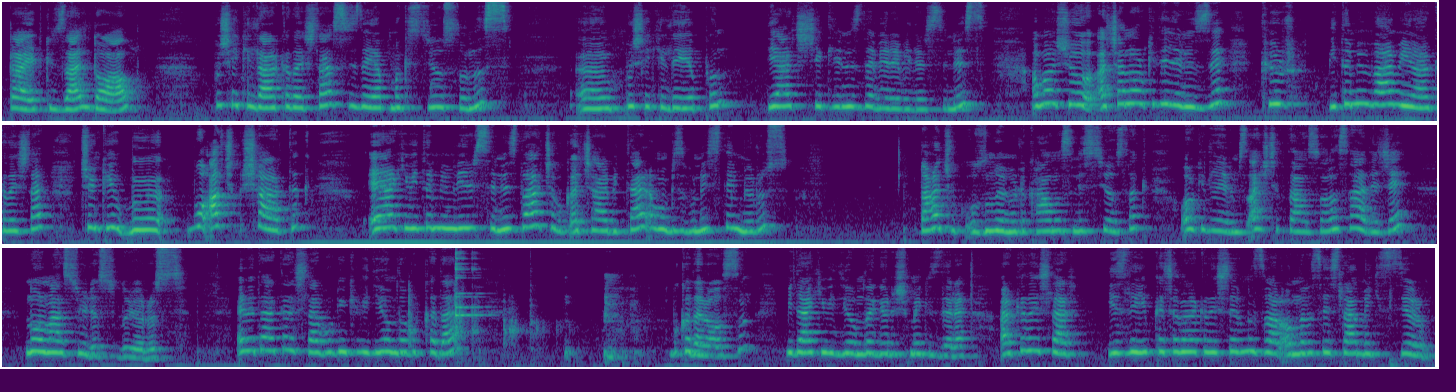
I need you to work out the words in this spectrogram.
gayet güzel, doğal. Bu şekilde arkadaşlar siz de yapmak istiyorsanız e, bu şekilde yapın. Diğer çiçeklerinizi de verebilirsiniz. Ama şu açan orkidelerinize kür vitamin vermeyin arkadaşlar. Çünkü bu, bu açmış artık. Eğer ki vitamin verirseniz daha çabuk açar biter ama biz bunu istemiyoruz. Daha çok uzun ömürlü kalmasını istiyorsak orkidelerimiz açtıktan sonra sadece normal suyla suluyoruz. Evet arkadaşlar bugünkü videomda bu kadar. bu kadar olsun. Bir dahaki videomda görüşmek üzere. Arkadaşlar izleyip kaçan arkadaşlarımız var. Onlara seslenmek istiyorum.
